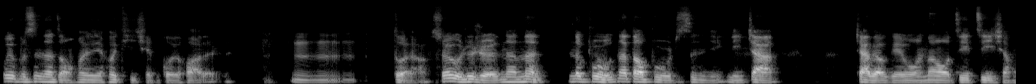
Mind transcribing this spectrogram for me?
我也不是那种会会提前规划的人。嗯嗯嗯，对啊，所以我就觉得那那那不如那倒不如就是你你价价表给我，那我自己自己想，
